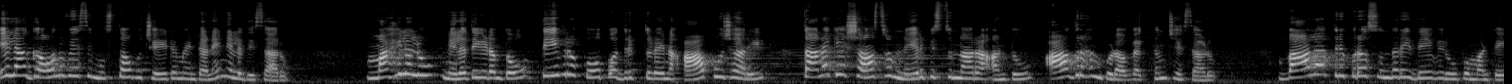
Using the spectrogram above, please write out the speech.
ఇలా గౌను వేసి ముస్తాబు చేయటమేంటనే నిలదీశారు. మహిళలు నిలదీయడంతో తీవ్ర కోపోద్రిక్తుడైన ఆ పూజారి తనకే శాస్త్రం నేర్పిస్తున్నారా అంటూ ఆగ్రహం కూడా వ్యక్తం చేశాడు. బాలా త్రిపుర సుందరి దేవి రూపం అంటే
